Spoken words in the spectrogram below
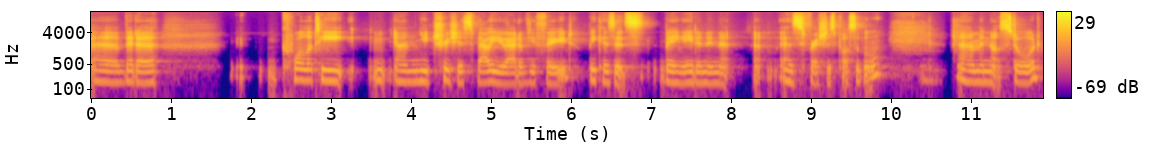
uh, better quality, um, nutritious value out of your food because it's being eaten in it as fresh as possible um, and not stored.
